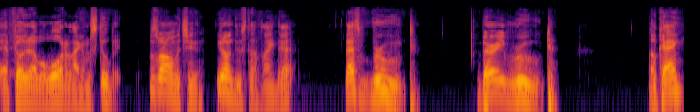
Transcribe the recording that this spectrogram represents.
and filled it up with water like I'm stupid. What's wrong with you? You don't do stuff like that. That's rude. Very rude. Okay?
